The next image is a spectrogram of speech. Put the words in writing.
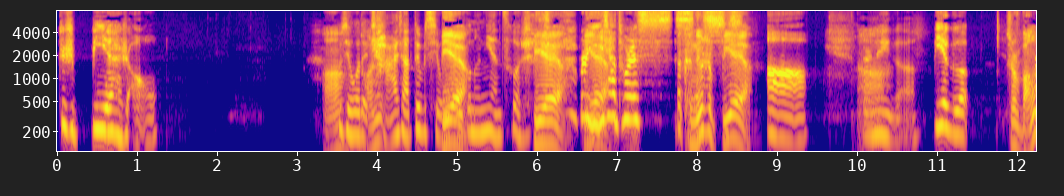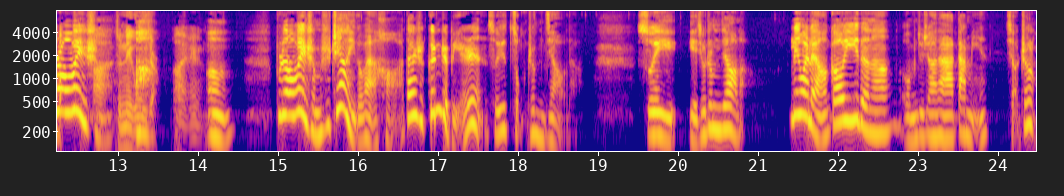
这是憋还是熬？啊，不行，我得查一下。对不起，我不能念错。是憋呀，不是一下突然，那肯定是憋呀，啊！就是啊那个憋哥，就是王不知道为什么啊，就那个物件儿，哎，嗯，不知道为什么是这样一个外号啊，但是跟着别人，所以总这么叫他，所以也就这么叫了。另外两个高一的呢，我们就叫他大敏、小郑。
